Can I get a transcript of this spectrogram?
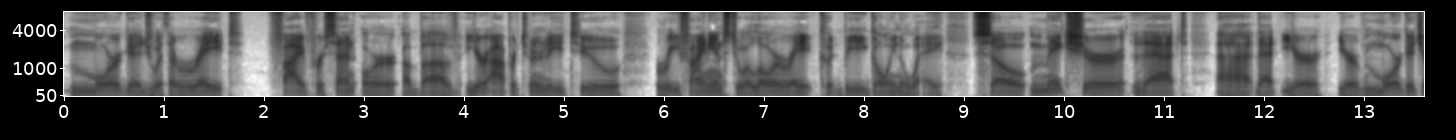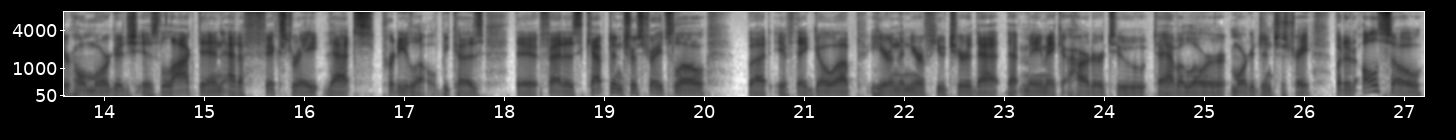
mortgage with a rate 5% or above, your opportunity to refinance to a lower rate could be going away. So make sure that uh, that your your mortgage, your home mortgage, is locked in at a fixed rate that's pretty low because the Fed has kept interest rates low. But if they go up here in the near future, that that may make it harder to to have a lower mortgage interest rate. But it also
